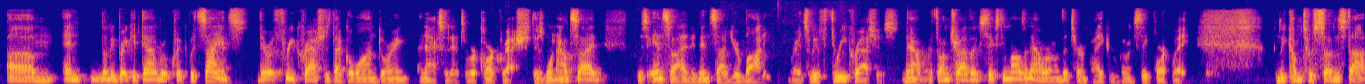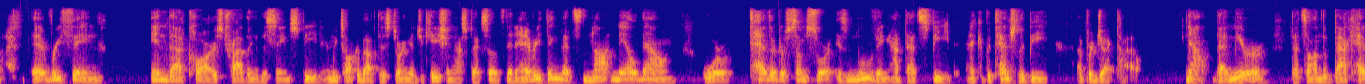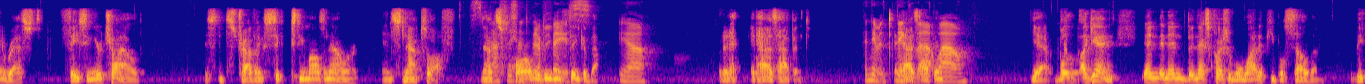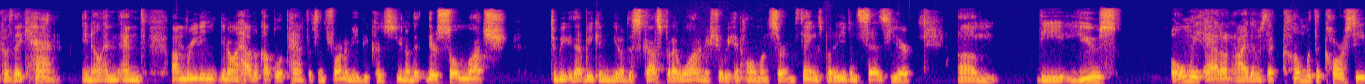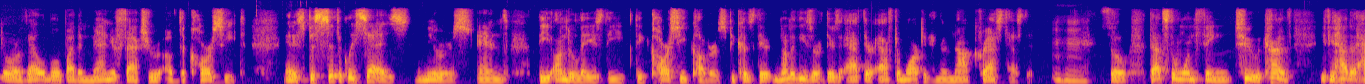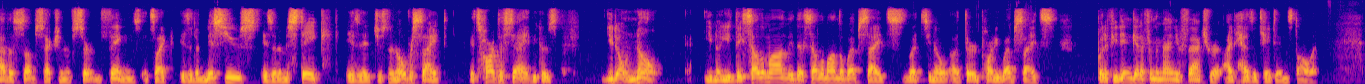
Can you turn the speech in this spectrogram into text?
um, and let me break it down real quick with science. There are three crashes that go on during an accident or a car crash. There's one outside, there's inside, and inside your body, right? So we have three crashes. Now, if I'm traveling 60 miles an hour on the turnpike, I'm going State Parkway, we come to a sudden stop, everything in that car is traveling at the same speed. And we talk about this during education aspects of that everything that's not nailed down or tethered or some sort is moving at that speed. And it could potentially be a projectile. Now, that mirror that's on the back headrest facing your child is it's traveling 60 miles an hour and snaps off. That's horrible to their even think about, Yeah. but it, it has happened. I didn't even think of that. happened. Wow. Yeah. Well, again, and, and then the next question, well, why do people sell them? Because they can, you know, and, and I'm reading, you know, I have a couple of pamphlets in front of me because, you know, th- there's so much to be, that we can, you know, discuss, but I want to make sure we hit home on certain things. But it even says here, um, the use only add-on items that come with the car seat or are available by the manufacturer of the car seat. And it specifically says mirrors and the underlays, the the car seat covers, because they're none of these are there's at their aftermarket and they're not crash tested. Mm-hmm. So that's the one thing too. It kind of if you had to have a subsection of certain things, it's like is it a misuse? Is it a mistake? Is it just an oversight? It's hard to say because you don't know. You know, you, they sell them on they sell them on the websites. Let's you know, uh, third party websites. But if you didn't get it from the manufacturer, I'd hesitate to install it.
